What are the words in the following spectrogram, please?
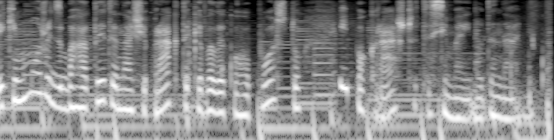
які можуть збагатити наші практики Великого посту і покращити сімейну динаміку.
